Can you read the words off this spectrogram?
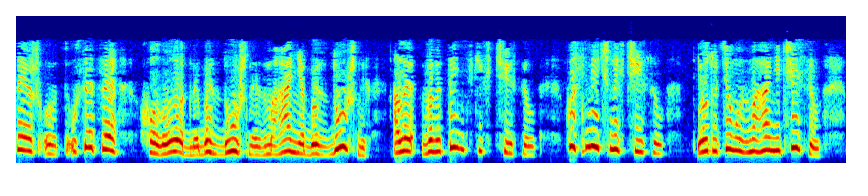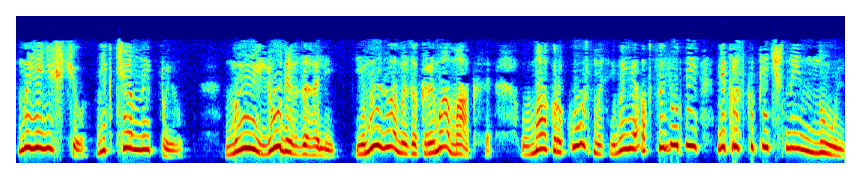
теж от усе це холодне, бездушне змагання бездушних, але велетенських чисел, космічних чисел. І от у цьому змаганні чисел ми є ніщо, нікчемний пил. Ми, люди взагалі. І ми з вами, зокрема, Максе, в макрокосмосі ми є абсолютний мікроскопічний нуль.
